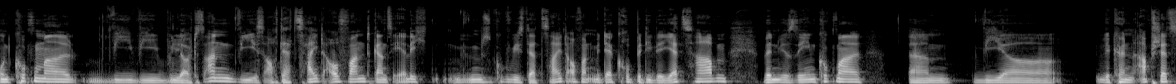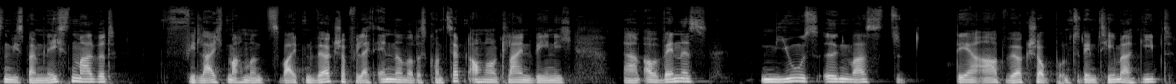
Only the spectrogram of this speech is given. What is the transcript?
und gucken mal, wie, wie, wie läuft es an, wie ist auch der Zeitaufwand, ganz ehrlich, wir müssen gucken, wie ist der Zeitaufwand mit der Gruppe, die wir jetzt haben, wenn wir sehen, guck mal, ähm, wir, wir können abschätzen, wie es beim nächsten Mal wird, vielleicht machen wir einen zweiten Workshop, vielleicht ändern wir das Konzept auch noch ein klein wenig, ähm, aber wenn es News, irgendwas zu der Art Workshop und zu dem Thema gibt,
